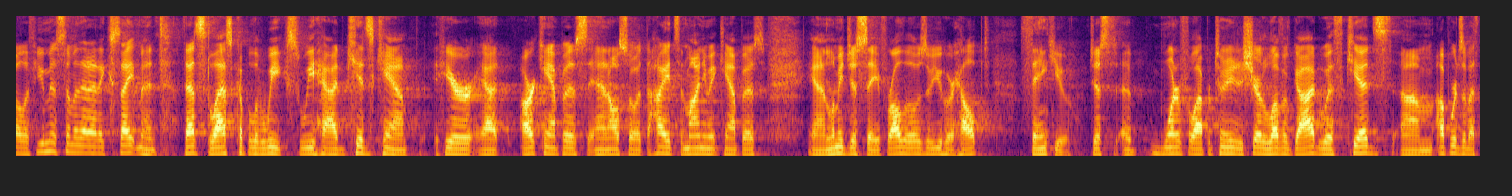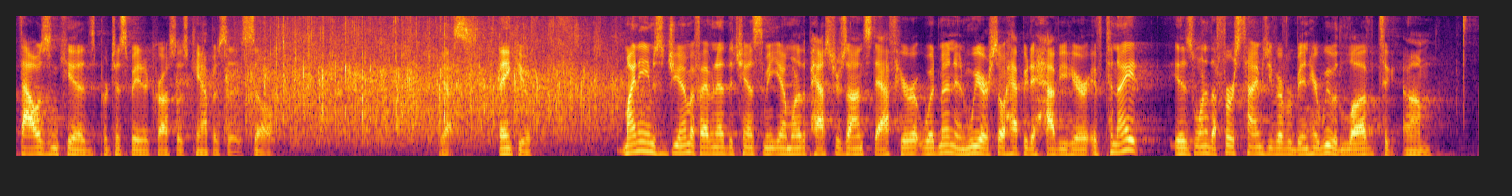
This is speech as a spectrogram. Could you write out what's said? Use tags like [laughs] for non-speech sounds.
Well, if you missed some of that excitement, that's the last couple of weeks we had kids camp here at our campus and also at the Heights and Monument campus. And let me just say, for all those of you who are helped, thank you. Just a wonderful opportunity to share the love of God with kids. Um, upwards of a thousand kids participated across those campuses. So, yes, thank you. My name's Jim. If I haven't had the chance to meet you, I'm one of the pastors on staff here at Woodmen, and we are so happy to have you here. If tonight is one of the first times you've ever been here, we would love to um,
